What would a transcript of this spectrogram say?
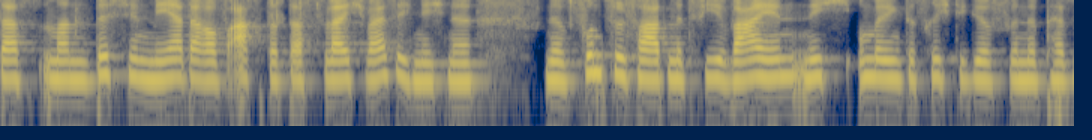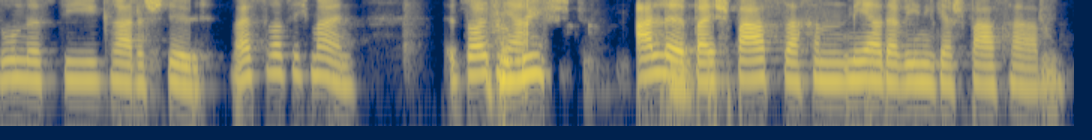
dass man ein bisschen mehr darauf achtet, dass vielleicht, weiß ich nicht, eine, eine Funzelfahrt mit viel Wein nicht unbedingt das Richtige für eine Person ist, die gerade stillt. Weißt du, was ich meine? Es sollten für ja mich, alle bei Spaßsachen mehr oder weniger Spaß haben.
